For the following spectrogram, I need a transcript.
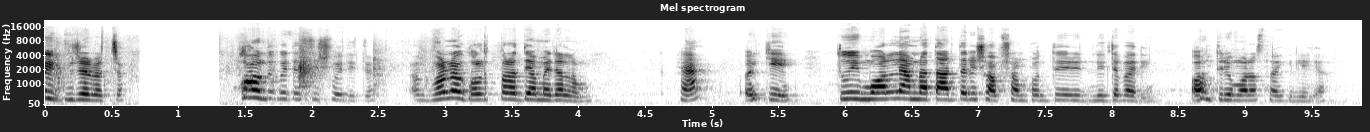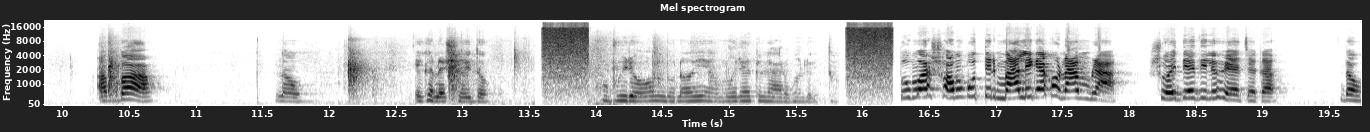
এই গুজের বাচ্চা। কখন তো কইতেছি সই দিতে। গলত পাড়া দিয়ে মেরালাম হ্যাঁ? ওই কি? তুই মরলে আমরা তাড়াতাড়ি সব সম্পত্তি নিতে পারি। অন্তরে মরস না কি লিগা। আব্বা নাও এখানে সই দাও। বুড়ো অন্ধ নয় মরে গেলে আর ভালো হইতো। তোমার সম্পত্তির মালিক এখন আমরা। সই দিয়ে দিলে হয়ে যাবে। দাও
